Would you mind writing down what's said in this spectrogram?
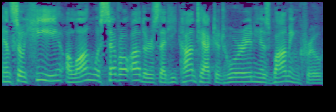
And so he, along with several others that he contacted who were in his bombing crew,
